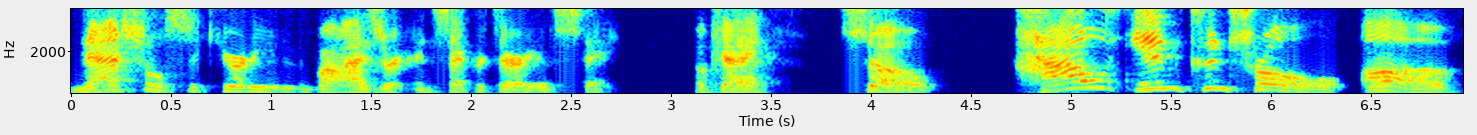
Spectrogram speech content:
National Security Advisor and Secretary of State. Okay. Yeah. So, how in control of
